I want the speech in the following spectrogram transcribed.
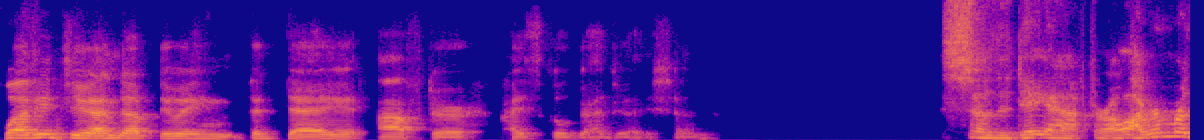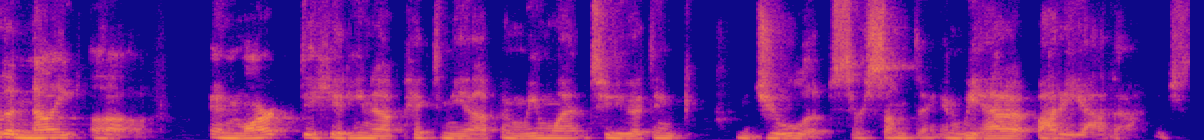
What did you end up doing the day after high school graduation? So the day after, I remember the night of, and Mark Dehirina picked me up, and we went to I think Juleps or something, and we had a barriada, which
